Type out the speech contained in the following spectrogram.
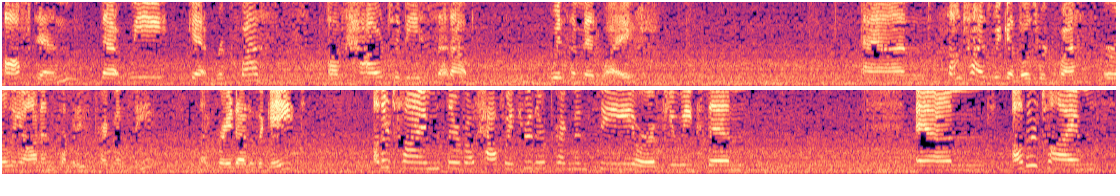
often that we get requests of how to be set up with a midwife. And sometimes we get those requests early on in somebody's pregnancy, like right out of the gate. Other times they're about halfway through their pregnancy or a few weeks in. And other times,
